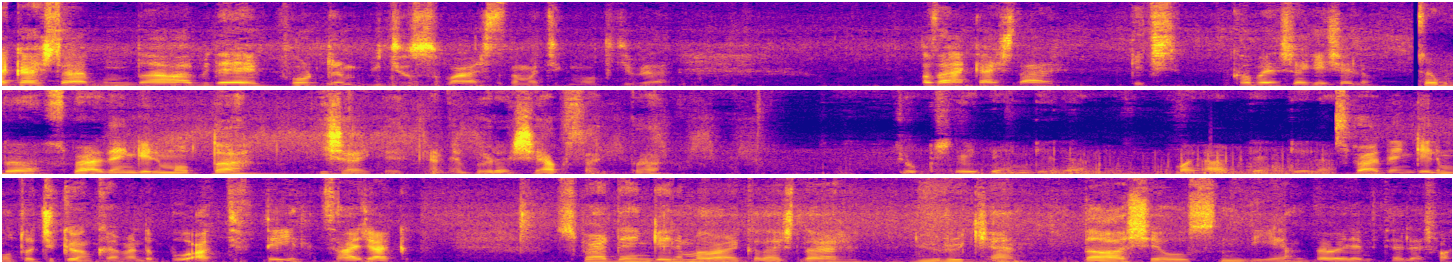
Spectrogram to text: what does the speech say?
Arkadaşlar bunda bir de portrait videosu var. Sinematik mod gibi. O zaman arkadaşlar geç, kapanışa geçelim. İşte bu da süper dengeli modda. Hiç hareket yani böyle şey yapsak da çok şey dengeli. Bayağı bir dengeli. Süper dengeli mod açık. Ön kamerada bu aktif değil. Sadece. Süper dengeli mod arkadaşlar. Yürürken daha şey olsun diye böyle bir telefon.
